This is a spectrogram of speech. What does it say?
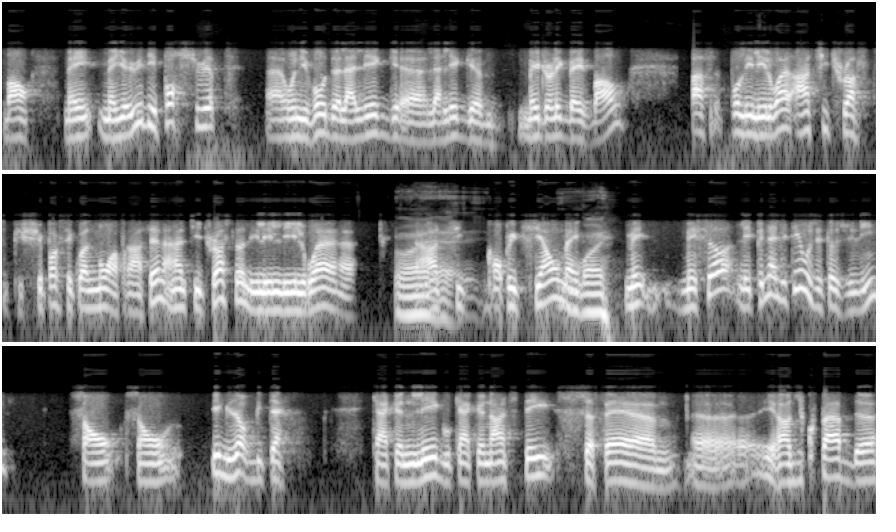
Bon, mais, mais il y a eu des poursuites euh, au niveau de la ligue, la ligue Major League Baseball pour les, les lois antitrust, puis je sais pas c'est quoi le mot en français, là, antitrust, là, les, les- les lois Ouais. anti-compétition, mais, Ouais. mais, mais ça, les pénalités aux États-Unis sont, sont exorbitants. Quand une ligue ou quand une entité se fait euh, euh, est rendue coupable de,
